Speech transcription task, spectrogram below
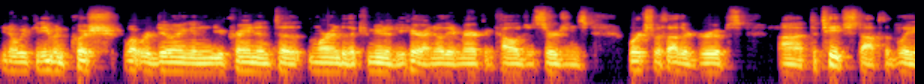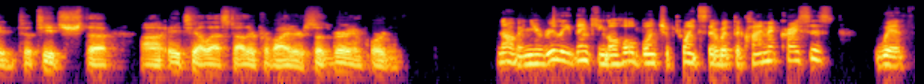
you know we can even push what we're doing in Ukraine into more into the community here. I know the American College of Surgeons works with other groups uh, to teach Stop the Bleed, to teach the uh, ATLS to other providers. So it's very important. No, and you're really linking a whole bunch of points there with the climate crisis, with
